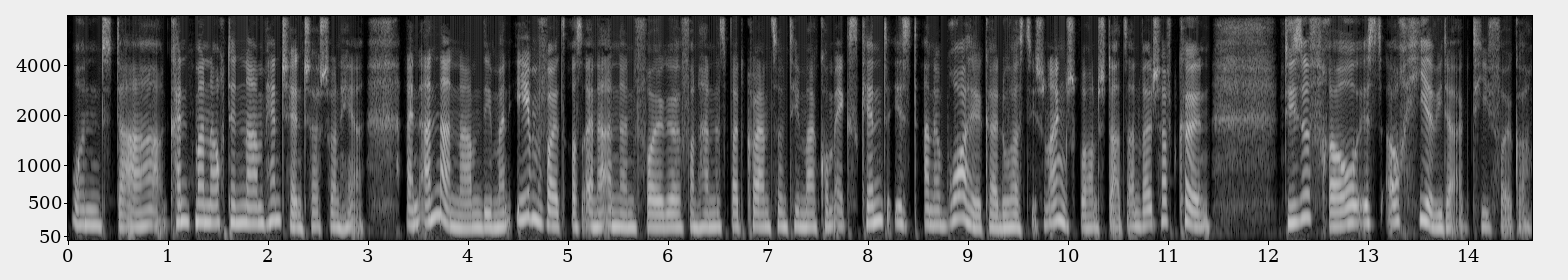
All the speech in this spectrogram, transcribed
Und da kennt man auch den Namen Herrn Tschentscher schon her. Einen anderen Namen, den man ebenfalls aus einer anderen Folge von Handelsbad Crime zum Thema Cum-Ex kennt, ist Anne Brohilker. Du hast sie schon angesprochen, Staatsanwaltschaft Köln. Diese Frau ist auch hier wieder aktiv, Volker.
